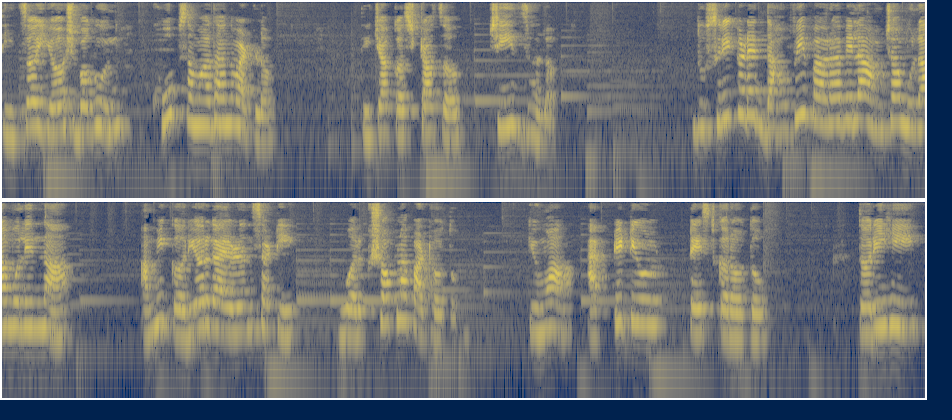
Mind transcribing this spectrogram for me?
तिचं यश बघून खूप समाधान वाटलं. तिच्या कष्टाचं चीज झालं. दुसरीकडे दहावी बारावीला आमच्या मुलामुलींना आम्ही करिअर गायडन्ससाठी वर्कशॉपला पाठवतो किंवा ॲप्टिट्यूड टेस्ट करवतो. तरीही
